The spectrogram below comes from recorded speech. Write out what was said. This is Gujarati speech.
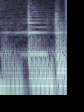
Thank you.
